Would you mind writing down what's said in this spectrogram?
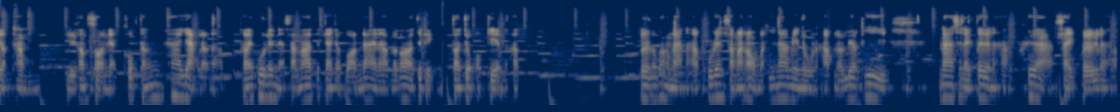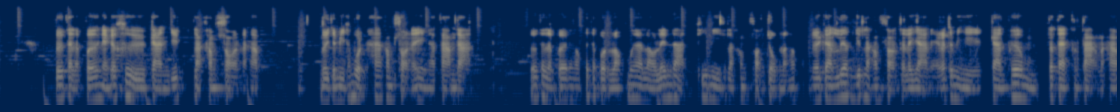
หลักธรรมหรือคำสอนเนี่ยครบทั้ง 5 อย่างแล้วนะครับทำให้ผู้เล่นเนี่ยสามารถจัดการกับบอสได้นะครับ แล้วก็จะถึงตอนจบของเกมนะครับ โดยระหว่างด่านนะครับ ผู้เล่นสามารถออกมาที่หน้าเมนูนะครับ แล้วเลือกที่หน้า selector นะครับ เพื่อใส่เปิร์กนะครับ โดยแต่ละเปิร์กเนี่ยก็คือการยึดหลักคำสอนนะครับ โดยจะมีทั้งหมด 5คำสอนนั่นเองครับตามด่านโดยแต่ละเปิร์นะครับก็จะปลดล็อกเมื่อเราเล่นด่านที่มีหลักคำสอนจบนะครับ โดยการเลือกยึดหลักคำสอนแต่ละอย่างเนี่ยก็จะมีการเพิ่มสแตทต่างๆนะครับ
